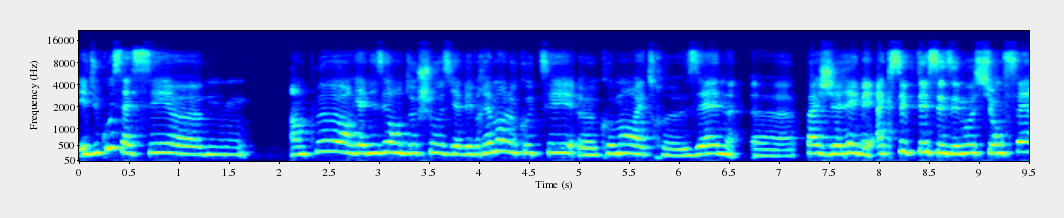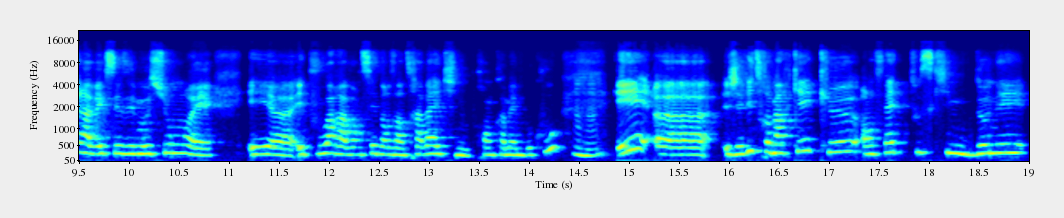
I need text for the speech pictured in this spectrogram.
Et du coup, ça s'est un peu organisé en deux choses. Il y avait vraiment le côté euh, comment être zen, euh, pas gérer, mais accepter ses émotions, faire avec ses émotions et, euh, et, pouvoir avancer dans un travail qui nous prend quand même beaucoup. Mhm. Et j'ai vite remarqué que, en fait, tout ce qui me donnait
